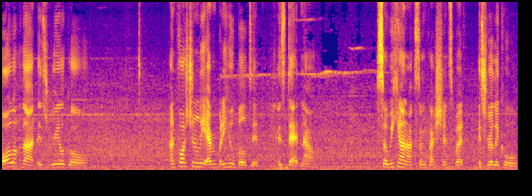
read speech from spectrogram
All of that is real gold. Unfortunately everybody who built it is dead now. So we can't ask them questions but it's really cool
